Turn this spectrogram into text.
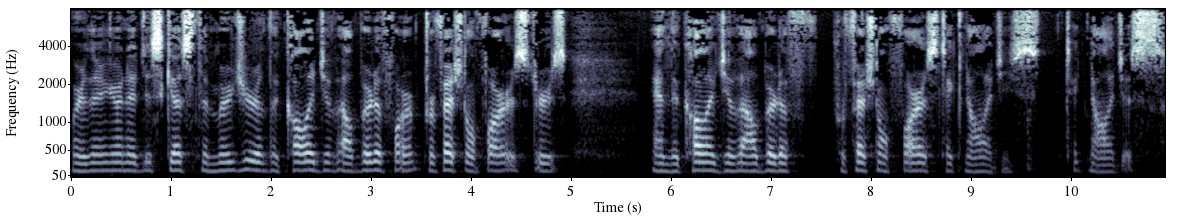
where they're going to discuss the merger of the College of Alberta for Professional Foresters and the College of Alberta F- Professional Forest Technologies Technologists.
